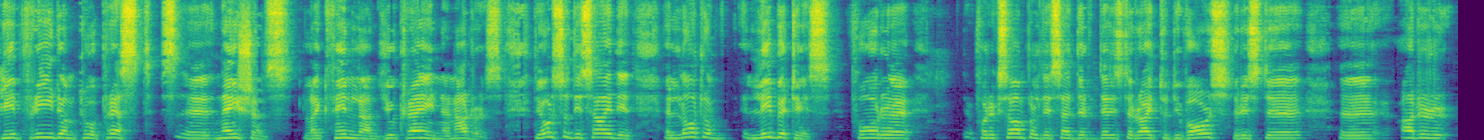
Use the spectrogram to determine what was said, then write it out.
give freedom to oppressed uh, nations like Finland, Ukraine, and others. They also decided a lot of liberties for. Uh, for example, they said there is the right to divorce, there is the uh, other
